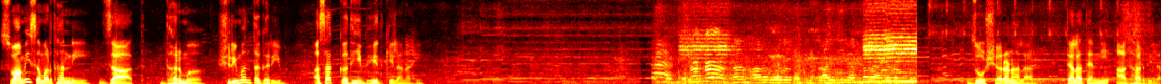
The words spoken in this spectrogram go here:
स्वामी समर्थांनी जात धर्म श्रीमंत गरीब असा कधी भेद केला नाही. जो शरण आला त्याला त्यांनी आधार दिला.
